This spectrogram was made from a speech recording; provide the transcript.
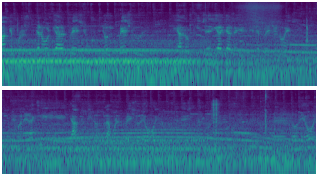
cambian, por eso ya no volví a dar precio, porque yo doy precio y a los 15 días ya sé que ese precio no es. De manera que ya pues, y nosotros damos el precio de hoy, lo que usted necesita, lo de hoy.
